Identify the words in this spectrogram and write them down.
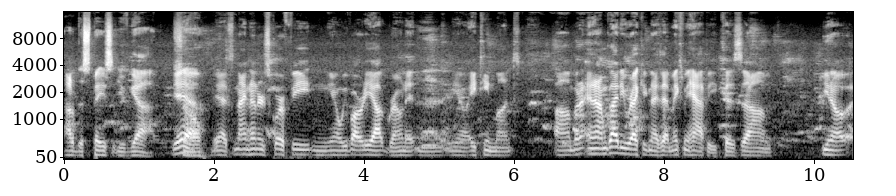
out of the space that you've got. Yeah, So, yeah, it's 900 square feet, and you know we've already outgrown it in you know 18 months. Um, but and I'm glad you recognize that. It makes me happy because um, you know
